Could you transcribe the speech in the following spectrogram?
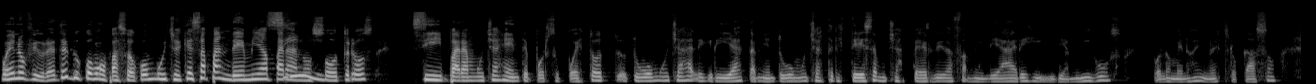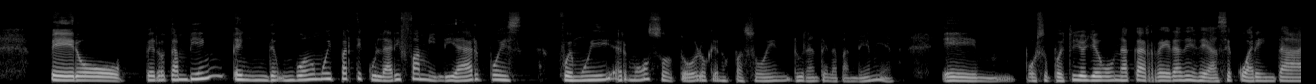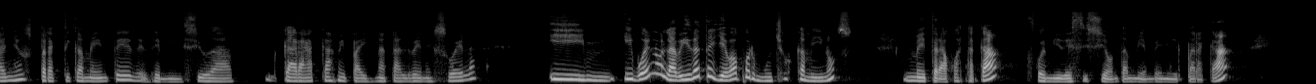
Bueno, figúrate tú cómo pasó con mucho. Es que esa pandemia para Sí. nosotros, sí, para mucha gente, por supuesto, tu- tuvo muchas alegrías, también tuvo muchas tristezas, muchas pérdidas familiares y de amigos, por lo menos en nuestro caso. Pero, pero también en, de un modo muy particular y familiar, pues fue muy hermoso todo lo que nos pasó en, durante la pandemia. Em, por supuesto, yo llevo una carrera desde hace 40 años prácticamente, desde mi ciudad Caracas, mi país natal, Venezuela. Y, mm, y bueno, la vida te lleva por muchos caminos. Me trajo hasta acá, fue mi decisión también venir para acá,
